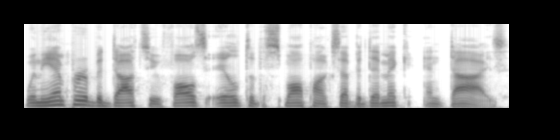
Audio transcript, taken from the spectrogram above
when the Emperor Bidatsu falls ill to the smallpox epidemic and dies.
